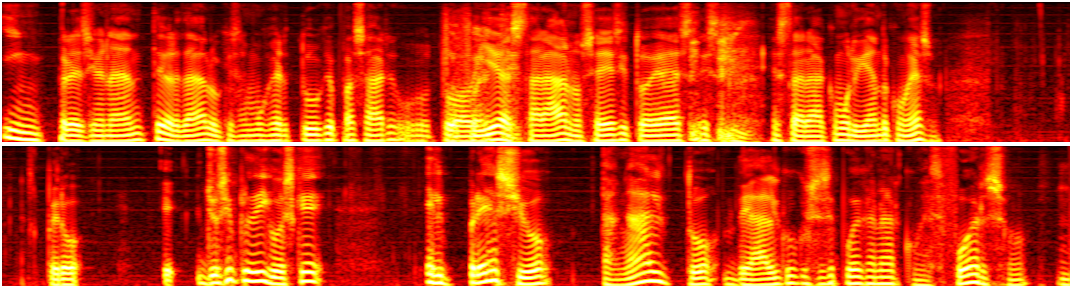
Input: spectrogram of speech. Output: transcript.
impresionante, ¿verdad? Lo que esa mujer tuvo que pasar, o todavía estará, no sé si todavía es- es- estará como lidiando con eso. Pero eh, yo siempre digo, es que el precio tan alto de algo que usted se puede ganar con esfuerzo, Mm.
